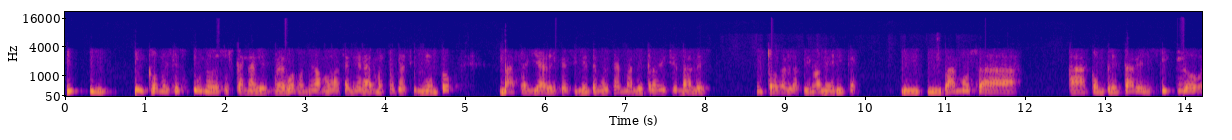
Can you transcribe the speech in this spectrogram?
y, y e-commerce es uno de esos canales nuevos donde vamos a acelerar nuestro crecimiento más allá del crecimiento en los canales tradicionales en toda Latinoamérica. Y, vamos a, a, completar el ciclo,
